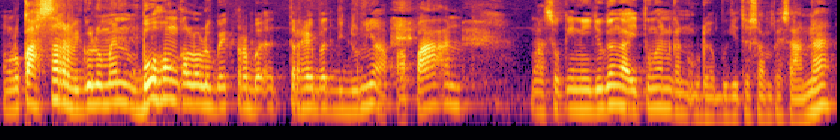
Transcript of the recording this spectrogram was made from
Lu kasar, bego lu main bohong kalau lu terba- terhebat di dunia apa-apaan. Masuk ini juga nggak hitungan kan udah begitu sampai sana.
